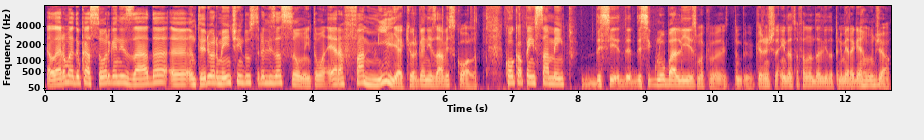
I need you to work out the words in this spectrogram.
ela era uma educação organizada uh, anteriormente à industrialização, então era a família que organizava a escola. Qual que é o pensamento desse, desse globalismo que, que a gente ainda está falando ali da Primeira Guerra Mundial?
